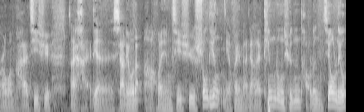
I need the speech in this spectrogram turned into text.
边我们还继续在海淀。瞎溜达啊！欢迎继续收听，也欢迎大家在听众群讨论交流。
